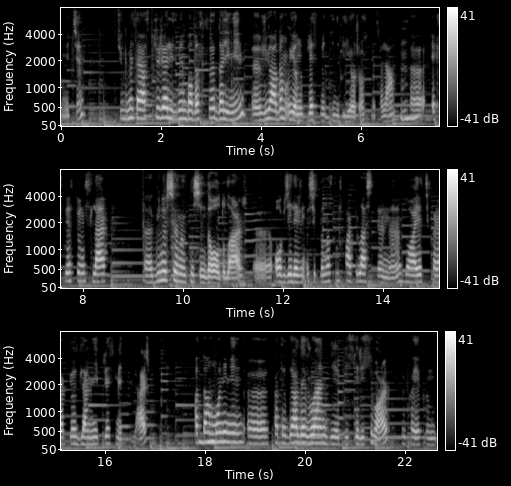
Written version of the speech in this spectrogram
bunun için. Çünkü mesela sürrealizmin babası Dali'nin e, rüyadan uyanıp resmettiğini biliyoruz mesela. Hı hı. Ee, ekspresyonistler e, gün ışığının peşinde oldular. E, objelerin ışıkla nasıl farklılaştığını doğaya çıkarak gözlemleyip resmettiler. Hatta. Monet'in e, Cathédrale de Rouen diye bir serisi var. 40'a yakın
